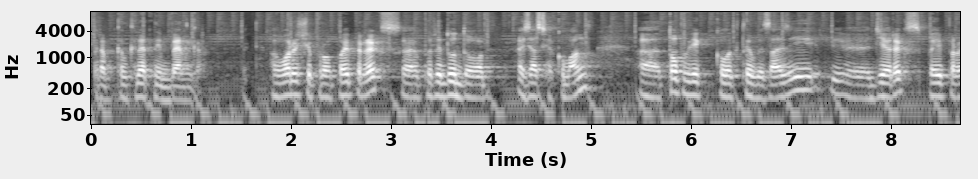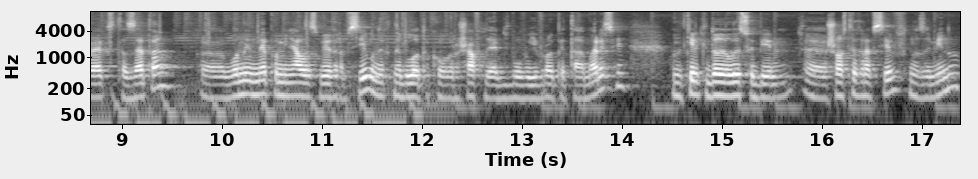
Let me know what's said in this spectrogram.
прям конкретний бенгер. Говорячи про Paper Rex, е, перейду до азіатських команд. Е, Топові колективи з Азії DRX, PaperX та Zeta. Вони не поміняли своїх гравців, у них не було такого решафлу, як був у Європі та Америці. Вони тільки додали собі шостих гравців на заміну.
